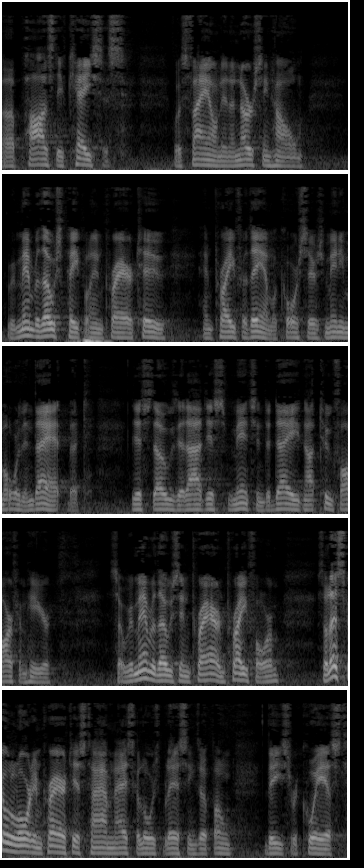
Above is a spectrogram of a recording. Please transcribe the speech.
uh, positive cases was found in a nursing home. Remember those people in prayer too, and pray for them. Of course, there's many more than that, but just those that I just mentioned today, not too far from here. So remember those in prayer and pray for them. So let's go to the Lord in prayer at this time and ask the Lord's blessings upon these requests.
